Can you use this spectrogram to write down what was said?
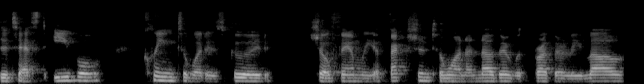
detest evil, cling to what is good, show family affection to one another with brotherly love,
